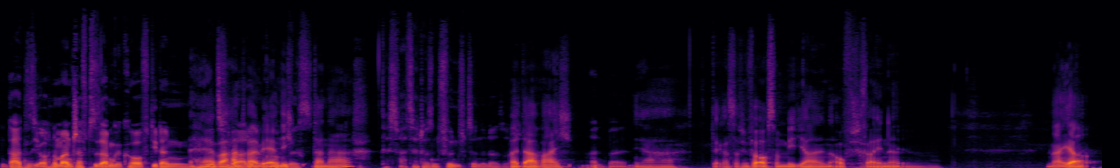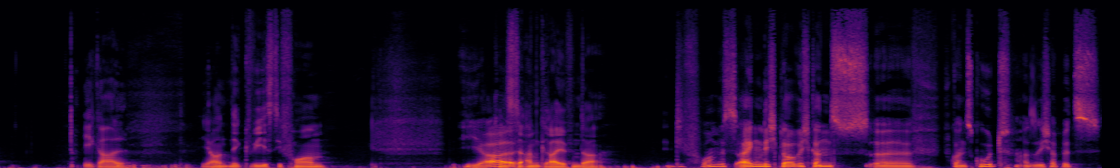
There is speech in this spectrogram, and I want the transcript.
Da hatten sie auch eine Mannschaft zusammengekauft, die dann Hä, ins war Handball WM nicht ist. danach? Das war 2015 oder so. Weil da war ich, Handball. ja, da gab es auf jeden Fall auch so einen medialen Aufschrei, ne? Naja, egal. Ja, und Nick, wie ist die Form? Ja, Kannst du angreifen da? die Form ist eigentlich, glaube ich, ganz, äh, ganz gut. Also ich habe jetzt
